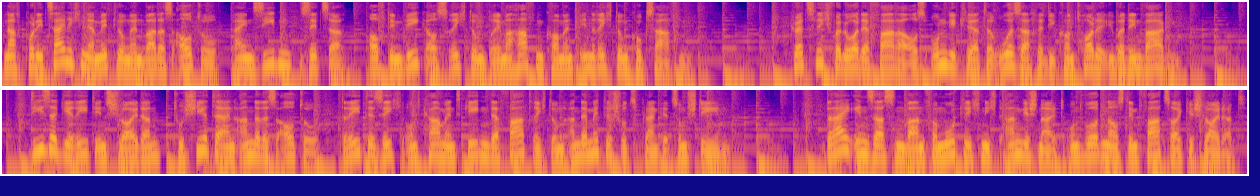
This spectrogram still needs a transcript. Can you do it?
Nach polizeilichen Ermittlungen war das Auto, ein Sieben-Sitzer, auf dem Weg aus Richtung Bremerhaven kommend in Richtung Cuxhaven. Kürzlich verlor der Fahrer aus ungeklärter Ursache die Kontrolle über den Wagen. Dieser geriet ins Schleudern, touchierte ein anderes Auto, drehte sich und kam entgegen der Fahrtrichtung an der Mittelschutzplanke zum Stehen. Drei Insassen waren vermutlich nicht angeschnallt und wurden aus dem Fahrzeug geschleudert.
